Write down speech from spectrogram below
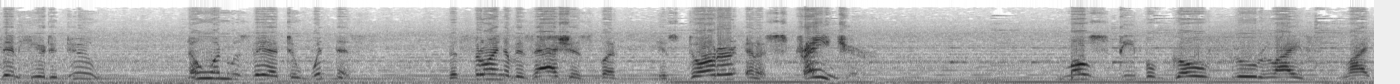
sent here to do. No one was there to witness the throwing of his ashes but his daughter and a stranger. Most people go through life like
